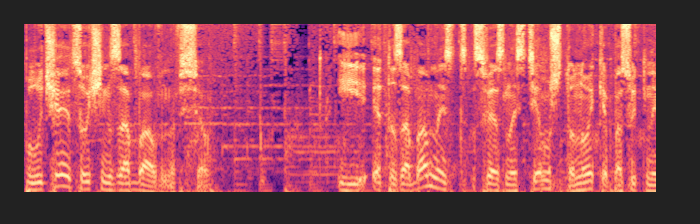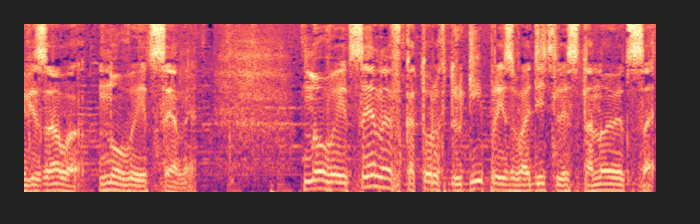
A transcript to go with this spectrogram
Получается очень забавно все. И эта забавность связана с тем, что Nokia, по сути, навязала новые цены – новые цены, в которых другие производители становятся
